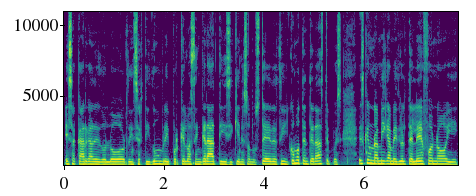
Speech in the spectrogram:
esa carga de dolor, de incertidumbre y por qué lo hacen gratis y quiénes son ustedes y cómo te enteraste, pues es que una amiga me dio el teléfono y,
